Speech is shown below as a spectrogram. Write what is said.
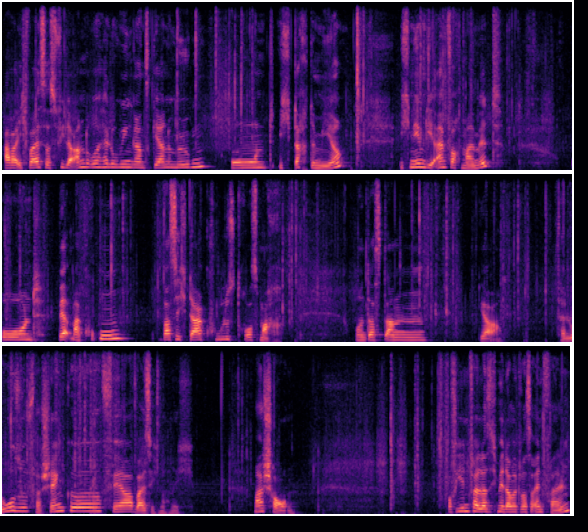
Aber ich weiß, dass viele andere Halloween ganz gerne mögen. Und ich dachte mir, ich nehme die einfach mal mit und werde mal gucken, was ich da Cooles draus mache. Und das dann ja, verlose, verschenke, fair, weiß ich noch nicht. Mal schauen. Auf jeden Fall lasse ich mir damit was einfallen.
